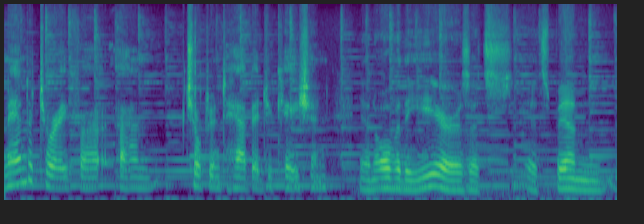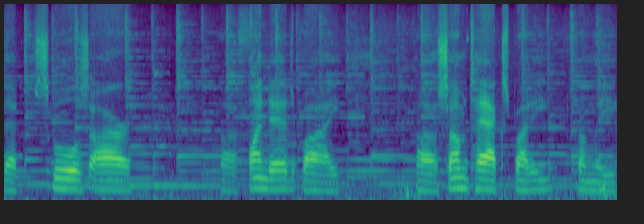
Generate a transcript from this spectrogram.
mandatory for um, children to have education. And over the years, it's, it's been that schools are uh, funded by uh, some tax money from the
